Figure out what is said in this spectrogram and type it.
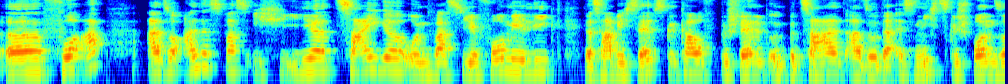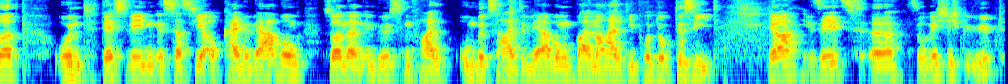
Äh, vorab, also alles, was ich hier zeige und was hier vor mir liegt, das habe ich selbst gekauft, bestellt und bezahlt. Also da ist nichts gesponsert und deswegen ist das hier auch keine Werbung, sondern im höchsten Fall unbezahlte Werbung, weil man halt die Produkte sieht. Ja, ihr seht, äh, so richtig geübt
